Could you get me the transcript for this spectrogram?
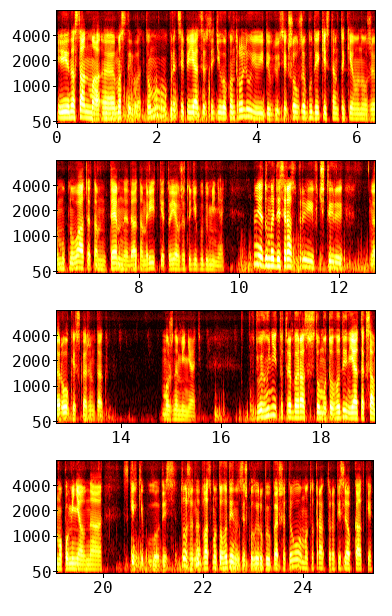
І на стан е, мастила. Тому, в принципі, я це все діло контролюю і дивлюсь. Якщо вже буде якесь там таке, воно вже мутнувате, там темне, да, там рідке, то я вже тоді буду міняти. Ну, я думаю, десь раз в 3-4 роки, скажімо так, можна міняти. В двигуні то треба раз в 100 мотогодин. Я так само поміняв на скільки було десь. Теж на 20 мотогодин. Це ж коли робив перше ТО мототрактора після обкатки.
